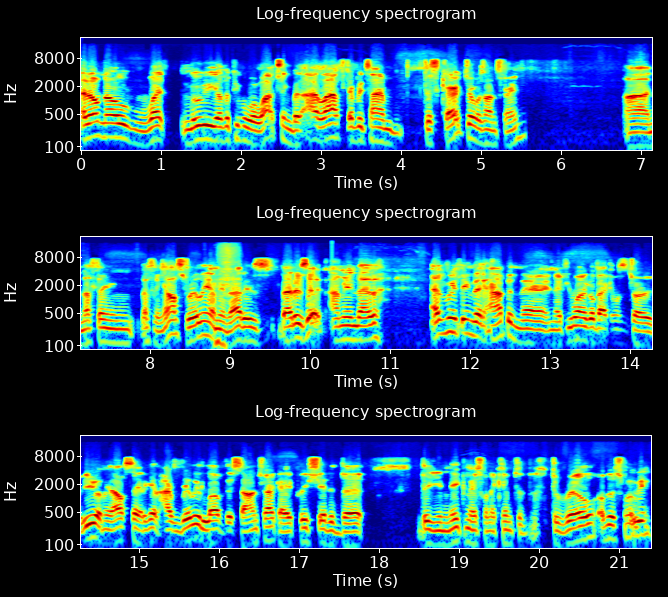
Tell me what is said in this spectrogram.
I don't know what movie other people were watching, but I laughed every time this character was on screen. Uh, nothing, nothing else really. I mean, that is that is it. I mean, that everything that happened there. And if you want to go back and listen to our review, I mean, I'll say it again. I really love the soundtrack. I appreciated the the uniqueness when it came to the thrill of this movie.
